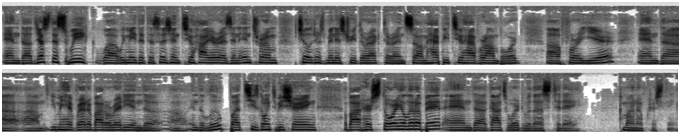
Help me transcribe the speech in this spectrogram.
And uh, just this week, uh, we made the decision to hire as an interim children's ministry director. And so I'm happy to have her on board uh, for a year. And uh, um, you may have read about already in the uh, in the loop, but she's going to be sharing about her story a little bit and uh, God's word with us today. Come on up, Christine.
